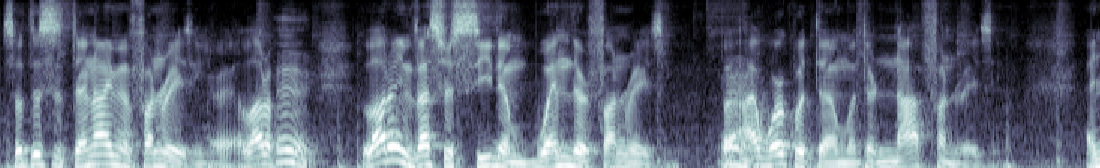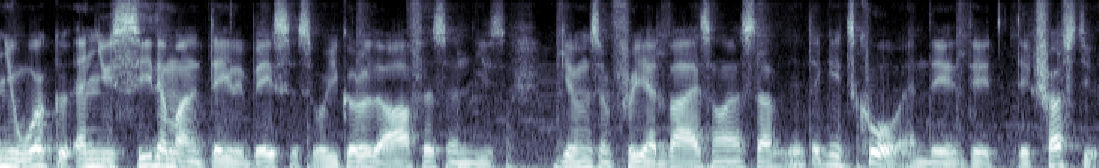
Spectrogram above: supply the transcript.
So this is they're not even fundraising, right? A lot of Mm. a lot of investors see them when they're fundraising, but Mm. I work with them when they're not fundraising, and you work and you see them on a daily basis, or you go to the office and you give them some free advice and all that stuff. They think it's cool and they they, they trust you,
